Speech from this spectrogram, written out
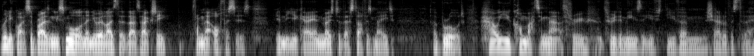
really quite surprisingly small, and then you realise that that's actually from their offices in the UK, and most of their stuff is made abroad. How are you combating that through through the means that you've you've um, shared with us today?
